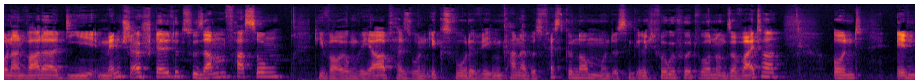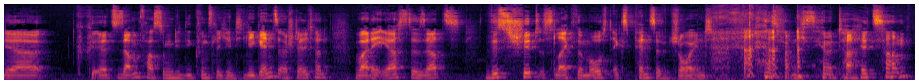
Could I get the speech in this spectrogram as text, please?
Und dann war da die menscherstellte Zusammenfassung. Die war irgendwie, ja, Person X wurde wegen Cannabis festgenommen und ist im Gericht vorgeführt worden und so weiter. Und in der äh, Zusammenfassung, die die künstliche Intelligenz erstellt hat, war der erste Satz: This shit is like the most expensive joint. Das fand ich sehr unterhaltsam.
